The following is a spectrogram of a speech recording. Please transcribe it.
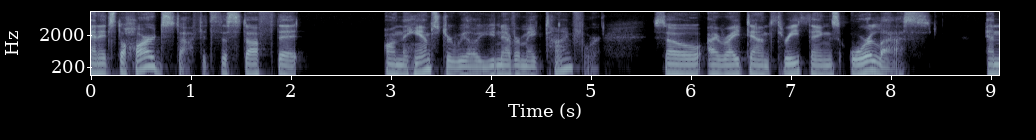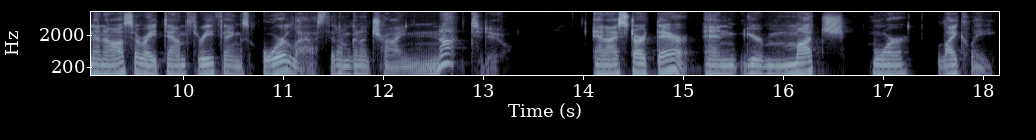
And it's the hard stuff. It's the stuff that on the hamster wheel you never make time for. So I write down three things or less. And then I also write down three things or less that I'm going to try not to do. And I start there. And you're much more likely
